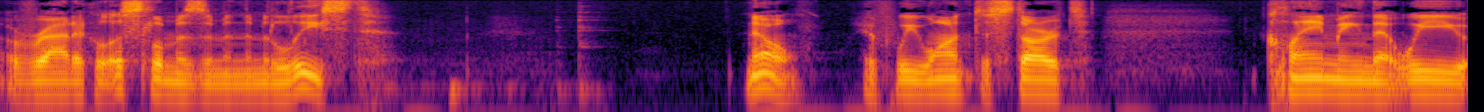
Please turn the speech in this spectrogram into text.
of radical Islamism in the Middle East. No, if we want to start claiming that we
